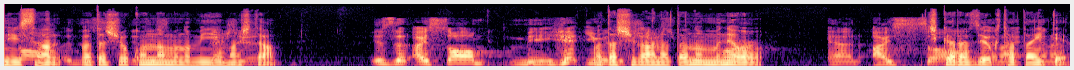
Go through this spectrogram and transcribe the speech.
リーさん私はこんなもの見えました。私があなたの胸を力強く叩いて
